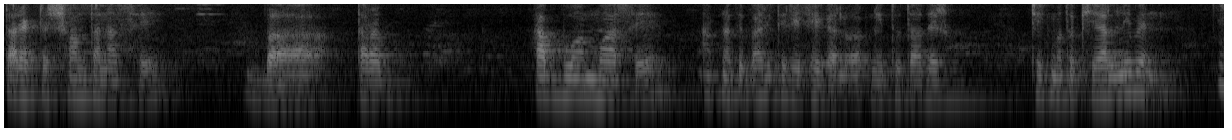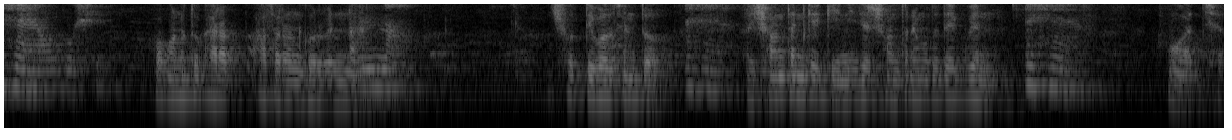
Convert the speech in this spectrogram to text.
তার একটা সন্তান আছে বা তারা আব্বু আম্মু আছে আপনাকে বাড়িতে রেখে গেল আপনি তো তাদের ঠিকমতো খেয়াল নেবেন? হ্যাঁ অবশ্যই। কখনো তো খারাপ আচরণ করবেন না? না। সত্যি বলছেন তো? হ্যাঁ। ওই সন্তানকে কি নিজের সন্তানের মতো দেখবেন? হ্যাঁ। ও আচ্ছা।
